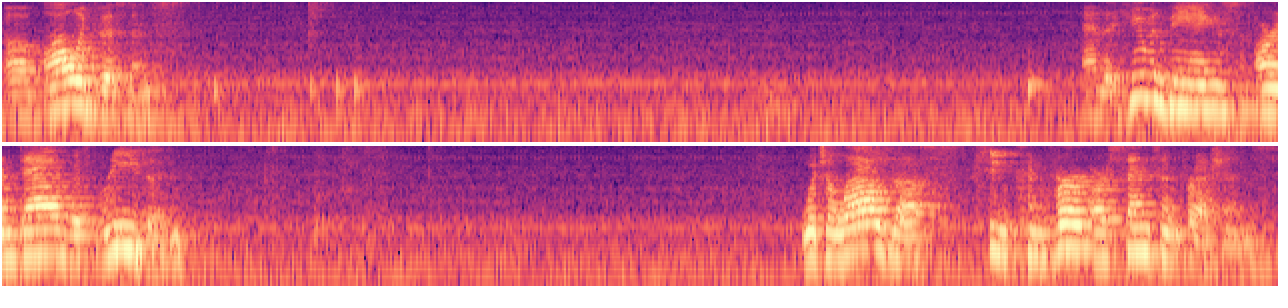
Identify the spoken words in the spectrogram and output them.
of all existence. And that human beings are endowed with reason, which allows us to convert our sense impressions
